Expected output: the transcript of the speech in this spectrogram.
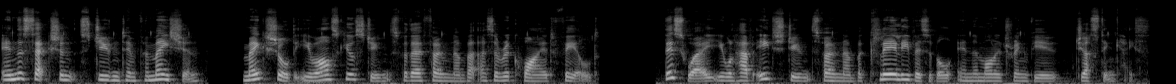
in the section Student Information, Make sure that you ask your students for their phone number as a required field. This way you will have each student's phone number clearly visible in the monitoring view just in case.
